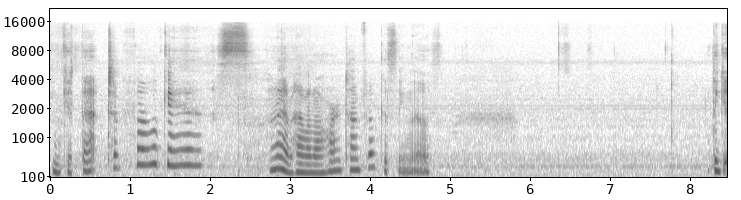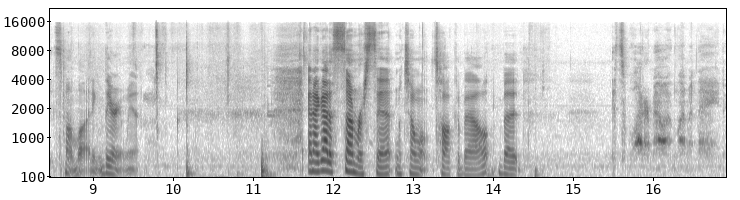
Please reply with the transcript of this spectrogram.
can get that to focus. I am having a hard time focusing this. I think it's my lighting. There it went. And I got a summer scent, which I won't talk about, but it's watermelon lemonade.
